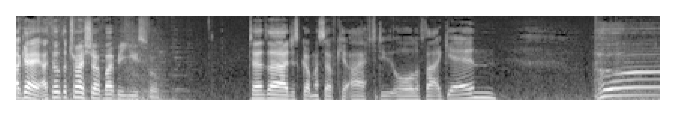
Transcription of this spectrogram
Okay, I thought the Tri-Shot might be useful. Turns out I just got myself killed. I have to do all of that again. Oh.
